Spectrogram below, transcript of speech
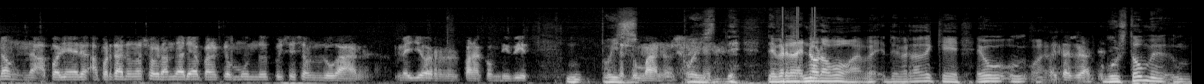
non aportar, aportar o noso grande área para que o mundo pois sexa un lugar mellor para convivir mm, pois, os humanos. Pois, de, de verdade, enhoraboa, de verdade que eu uh, gustoume um,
